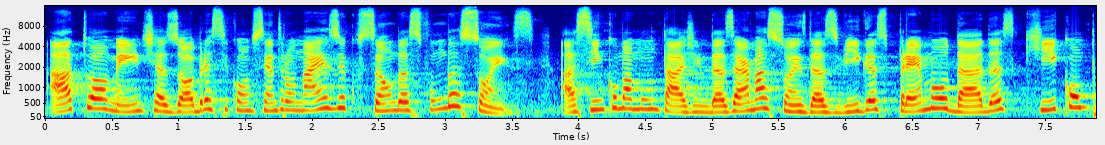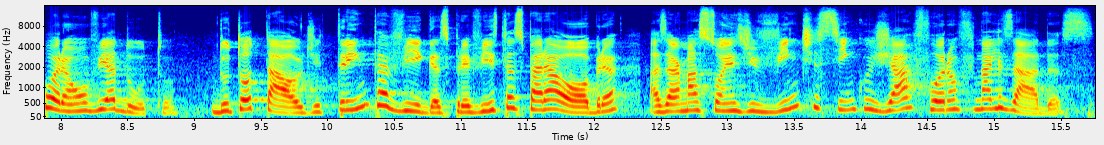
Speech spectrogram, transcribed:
atualmente as obras se concentram na execução das fundações, assim como a montagem das armações das vigas pré-moldadas que comporão o viaduto. Do total de 30 vigas previstas para a obra, as armações de 25 já foram finalizadas.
